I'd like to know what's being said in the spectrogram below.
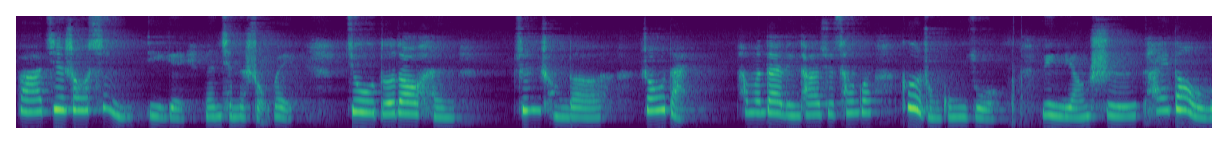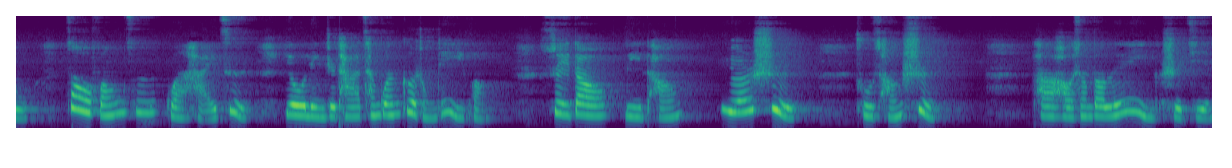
把介绍信递给门前的守卫，就得到很真诚的招待。他们带领他去参观各种工作：运粮食、开道路、造房子、管孩子。又领着他参观各种地方：隧道、礼堂、育儿室、储藏室。他好像到了另一个世界。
